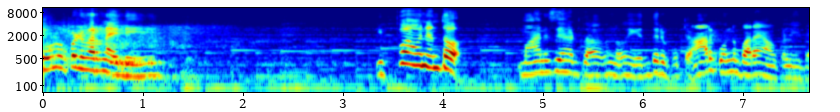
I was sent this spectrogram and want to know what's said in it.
ഇവൾ എപ്പോഴും വരണല്ലേ? ഇപ്പൊ എന്തോ മാനസികമായിട്ടാകുന്നോ എന്തൊരു കുറ്റം ആർക്കും ഒന്നും പറയാൻ നോക്കണില്ല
